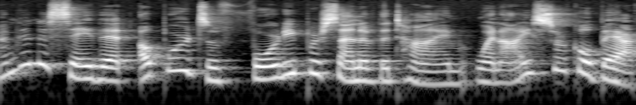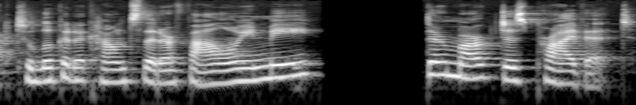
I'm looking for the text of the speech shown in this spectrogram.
I'm going to say that upwards of 40% of the time when I circle back to look at accounts that are following me, they're marked as private.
